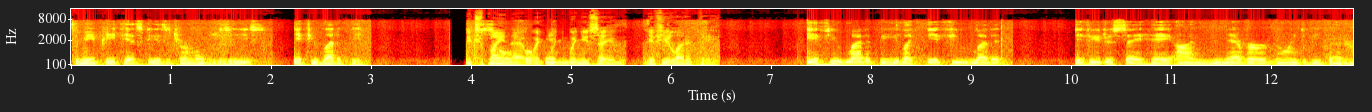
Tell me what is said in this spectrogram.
to me, PTSD is a terminal disease if you let it be. Explain so, that when, when you say if you let it be. If you let it be, like if you let it, if you just say, hey, I'm never going to be better.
